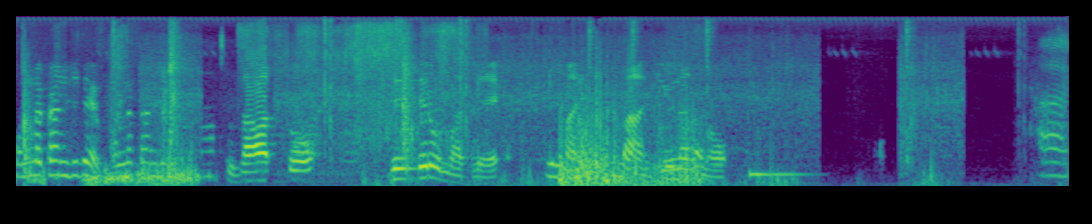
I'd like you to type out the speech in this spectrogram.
こんな感じで、こんな感じで、ざーっと、で、ゼロまで、今、今17の、ああ。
